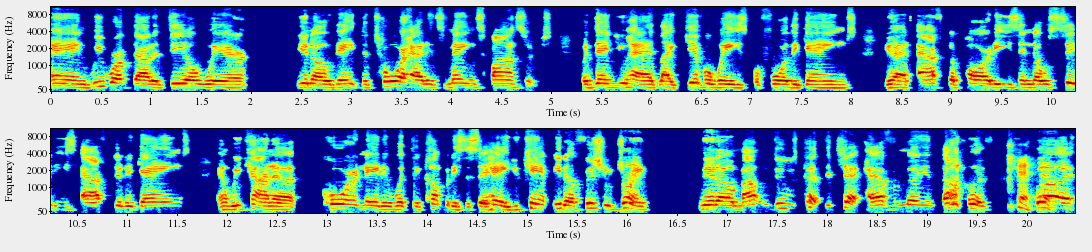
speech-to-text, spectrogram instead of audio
and we worked out a deal where, you know, they the tour had its main sponsors, but then you had like giveaways before the games. You had after parties in those cities after the games, and we kind of coordinated with the companies to say, hey, you can't be the official drink. You know, Mountain Dew's cut the check, half a million dollars, but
